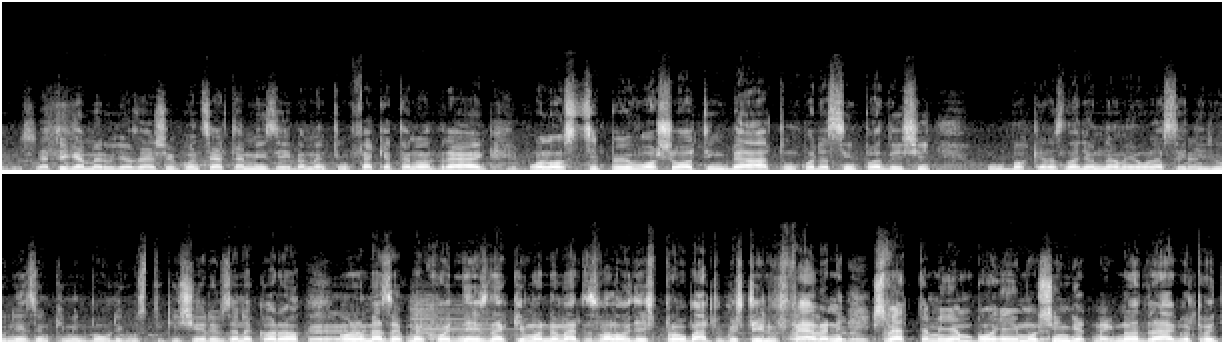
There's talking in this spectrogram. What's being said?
Hát igen, mert ugye az első koncerten mizébe mentünk fekete nadrág, olasz cipő, vasaltunk, beálltunk oda színpadra, és így hú, bakker, ez nagyon nem jó lesz, így, így úgy nézünk ki, mint Bódi Guszti kísérő zenekarra. Mondom, ezek meg hogy néznek ki, mondom, hát ez valahogy is próbáltuk a stílus felvenni, és vettem ilyen bohémos inget, meg nadrágot, hogy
